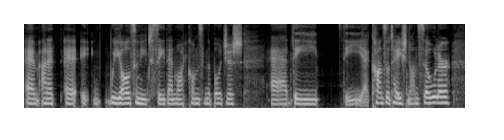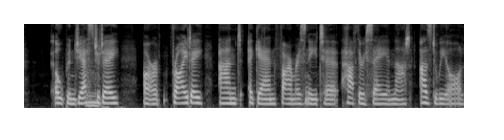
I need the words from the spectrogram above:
um, and it, uh, it, we also need to see then what comes in the budget. Uh, the the uh, consultation on solar opened mm. yesterday. Mm or Friday. And again, farmers need to have their say in that, as do we all.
